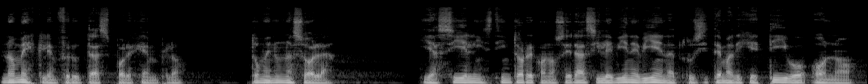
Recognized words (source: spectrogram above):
No mezclen frutas, por ejemplo. Tomen una sola. Y así el instinto reconocerá si le viene bien a tu sistema digestivo o no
